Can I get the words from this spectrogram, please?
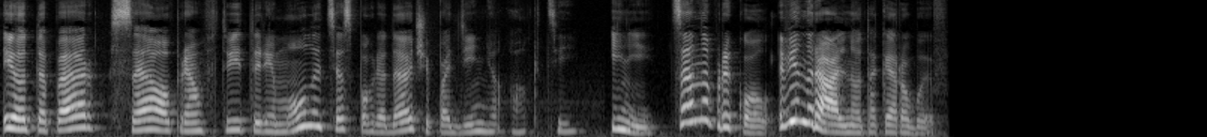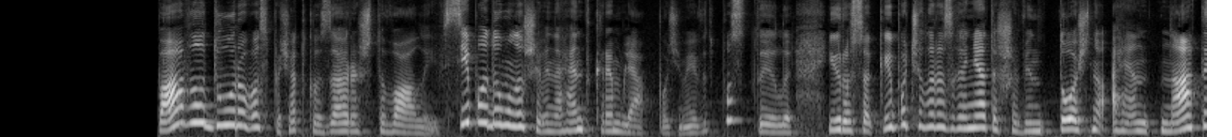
І от тепер SEO прям в Твіттері молиться, споглядаючи падіння акцій. І ні, це не прикол. Він реально таке робив. Павла Дурова спочатку заарештували. І Всі подумали, що він агент Кремля. Потім її відпустили. І росаки почали розганяти, що він точно агент НАТО.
